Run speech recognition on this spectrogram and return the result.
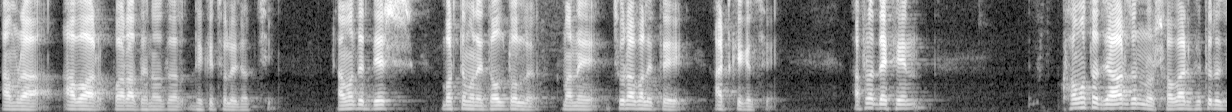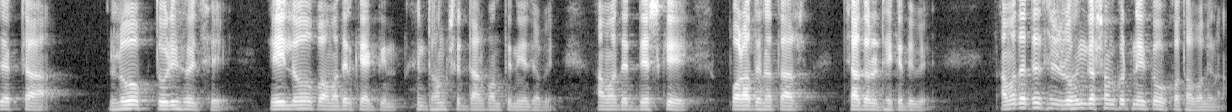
আমরা আবার পরাধীনতার দিকে চলে যাচ্ছি। আমাদের দেশ বর্তমানে দলদল মানে চোরাবালিতে আটকে গেছে। আপনারা দেখেন, ক্ষমতা যাওয়ার জন্য সবার ভিতরে যে একটা লোভ তৈরি হয়েছে, এই লোভ আমাদেরকে একদিন ধ্বংসের দ্বারপ্রান্তে নিয়ে যাবে। আমাদের দেশকে পরাধীনতার চাদরে ঢেকে দেবে। আমাদের দেশের রোহিঙ্গা সংকট নিয়ে কেউ কথা বলে না।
